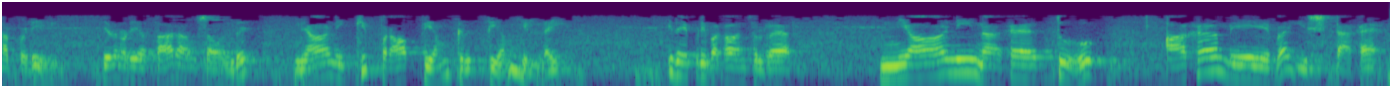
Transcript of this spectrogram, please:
அப்படி இதனுடைய சாராம்சம் வந்து ஞானிக்கு பிராபியம் கிருத்தியம் இல்லை. இதை எப்படி பகவான் சொல்றார்? ஞானி நகத்து அகமேவ இஷ்டக.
